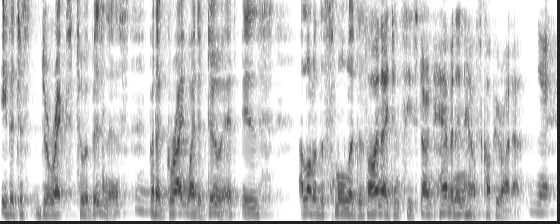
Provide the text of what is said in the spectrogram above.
either just direct to a business, mm. but a great way to do it is a lot of the smaller design agencies don't have an in-house copywriter. Yes.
